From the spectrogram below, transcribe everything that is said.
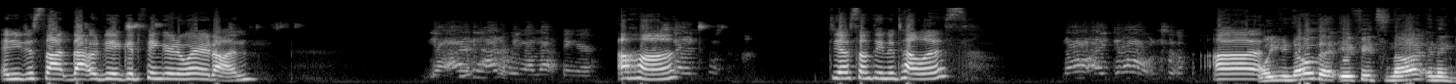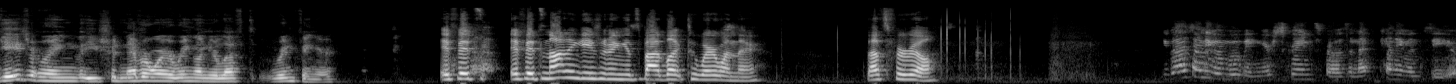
And you just thought that would be a good finger to wear it on? Yeah, I already had a ring on that finger. Uh huh. Do you have something to tell us? No, I don't. Uh, Well, you know that if it's not an engagement ring, that you should never wear a ring on your left ring finger. if it's if it's not an engagement ring, it's bad luck to wear one there. That's for real. you guys aren't even moving. Your screen's frozen. I can't even see you.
